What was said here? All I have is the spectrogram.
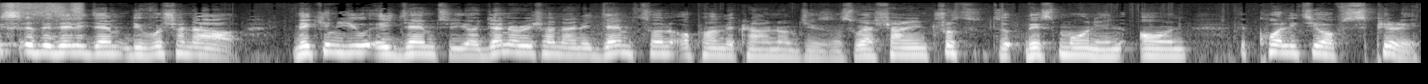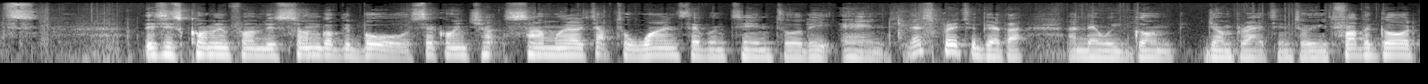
This is the Daily Gem devotional, making you a gem to your generation and a gemstone upon the crown of Jesus. We are sharing truth this morning on the quality of spirits. This is coming from the Song of the Bow, Second Samuel chapter 1, 17 to the end. Let's pray together and then we jump, jump right into it. Father God,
